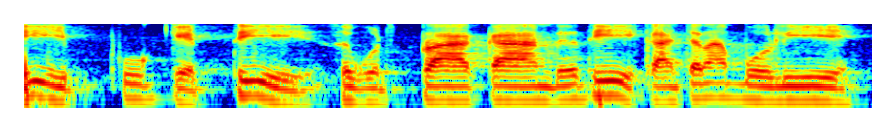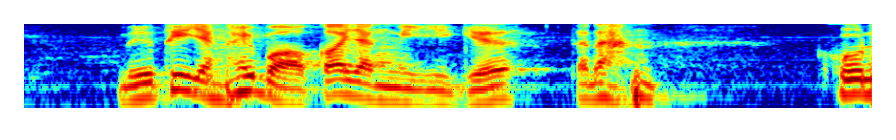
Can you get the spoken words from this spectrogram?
ที่ภูเก็ตที่สมุทรปราการหรือที่กาญจนบุรี หรือที่ยังไม่บอกก็ยังมีอีกเยอะฉะนั้นคุณ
